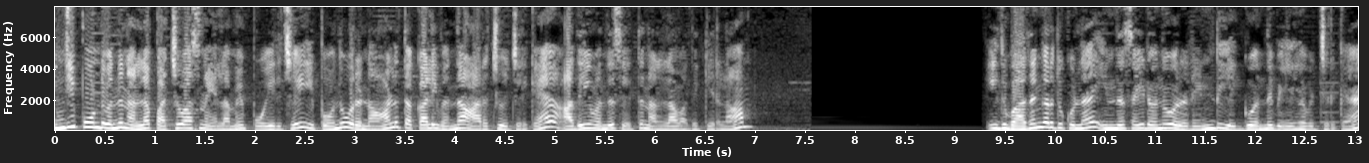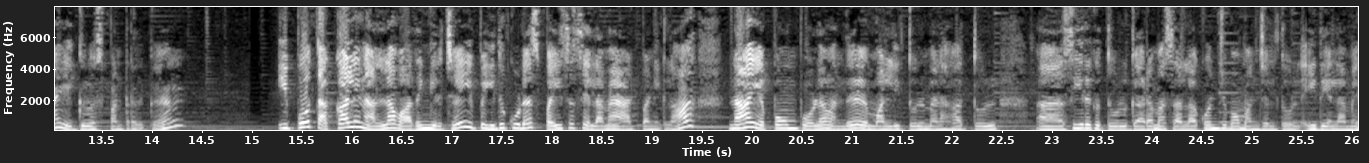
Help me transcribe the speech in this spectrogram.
இஞ்சி பூண்டு வந்து நல்லா பச்சை வாசனை எல்லாமே போயிருச்சு. இப்போ வந்து ஒரு நாலு தக்காளி வந்து அரைச்சி வச்சிருக்கேன். அதையும் வந்து சேர்த்து நல்லா வதக்கிடலாம். இது வதங்கறதுக்குள்ள இந்த சைடு வந்து ஒரு ரெண்டு எக் வந்து வேக வச்சிருக்கேன் எக் ரோஸ்ட் பண்றதுக்கு. இப்போ தக்காளி நல்லா வதங்கிருச்சு. இப்போ இது கூட ஸ்பைசஸ் எல்லாமே ஆட் பண்ணிக்கலாம். நான் எப்பவும் போல வந்து மல்லித்தூள் மிளகாத்தூள் சீரகத்தூள் கரம் மசாலா கொஞ்சமாக மஞ்சள் தூள் இது எல்லாமே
